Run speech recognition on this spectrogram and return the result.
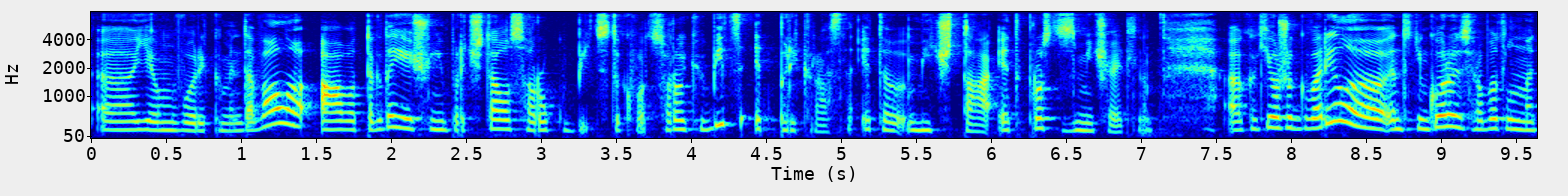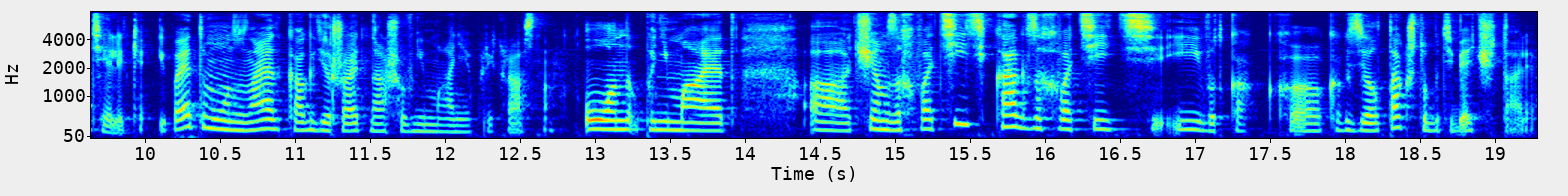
э, я вам его рекомендовала, а вот тогда я еще не прочитала «Сорок убийц». Так вот, «Сороки убийцы» — это прекрасно, это мечта, это просто замечательно. Э, как я уже говорила, Энтони Гордис работал на телеке, и поэтому он знает, как держать наше внимание прекрасно. Он понимает, чем захватить, как захватить, и вот как, как сделать так, чтобы тебя читали.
